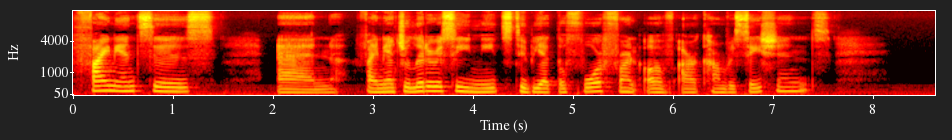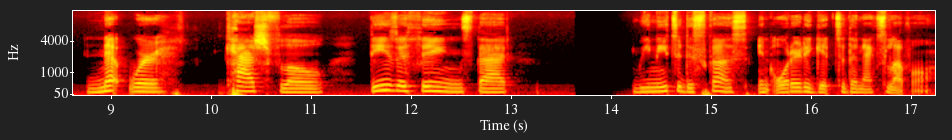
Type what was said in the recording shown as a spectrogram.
finances, and financial literacy needs to be at the forefront of our conversations. Net worth, cash flow, these are things that we need to discuss in order to get to the next level.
